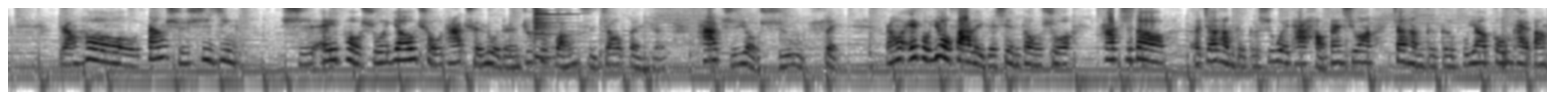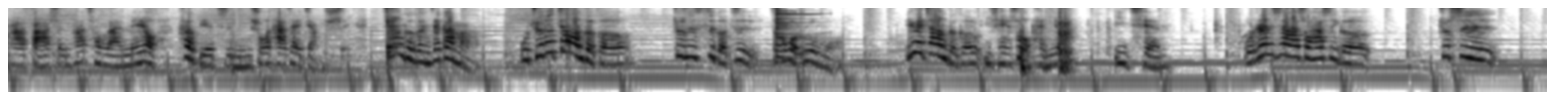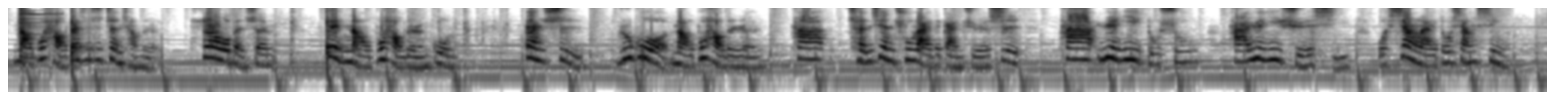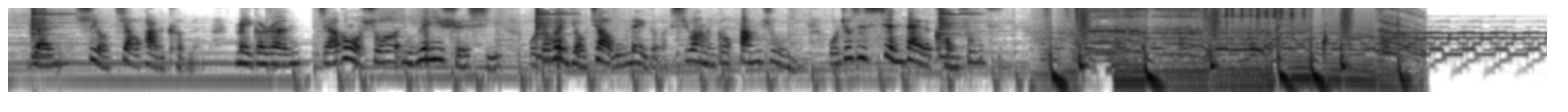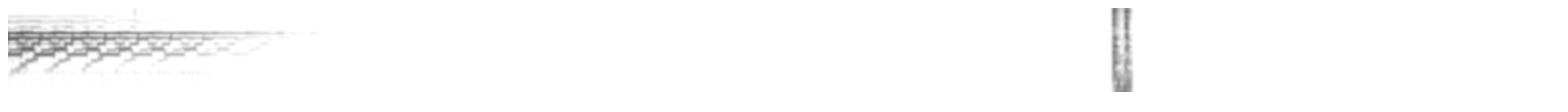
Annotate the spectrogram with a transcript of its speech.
然后当时试镜时，Apple 说要求他全裸的人就是黄子佼本人，他只有十五岁。然后 Apple 又发了一个线动说。他知道，呃，焦糖哥哥是为他好，但希望焦糖哥哥不要公开帮他发声。他从来没有特别指明说他在讲谁。焦糖哥哥你在干嘛？我觉得焦糖哥哥就是四个字：走火入魔。因为焦糖哥哥以前也是我朋友，以前我认识他说他是一个就是脑不好，但是是正常的人。虽然我本身对脑不好的人过敏，但是如果脑不好的人他。呈现出来的感觉是，他愿意读书，他愿意学习。我向来都相信，人是有教化的可能。每个人只要跟我说你愿意学习，我都会有教无类的，希望能够帮助你。我就是现代的孔夫子。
